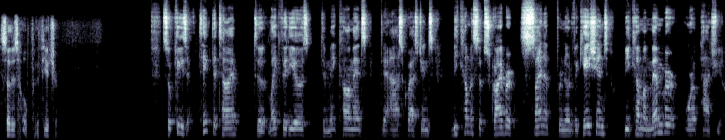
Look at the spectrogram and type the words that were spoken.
So there's hope for the future. So please take the time to like videos, to make comments, to ask questions. Become a subscriber, sign up for notifications, become a member or a Patreon.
